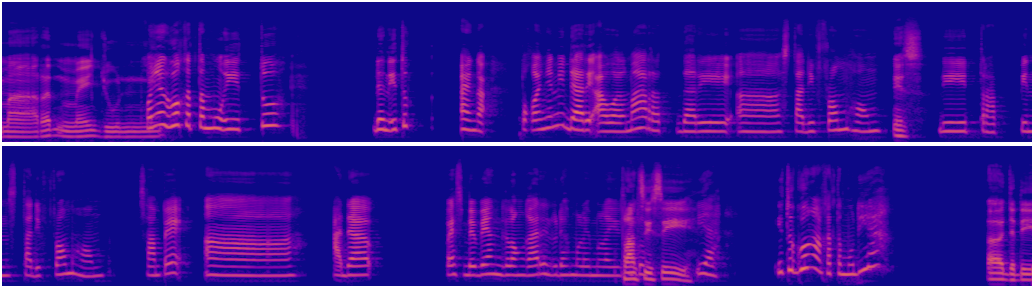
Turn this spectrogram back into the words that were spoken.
Maret, Mei, Juni. Pokoknya gue ketemu itu dan itu eh enggak pokoknya nih dari awal Maret dari eh, study from home Yes. diterapin study from home sampai eh, ada PSBB yang dilonggarin udah mulai-mulai. Transisi. Iya itu gue nggak ketemu dia Eh, jadi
